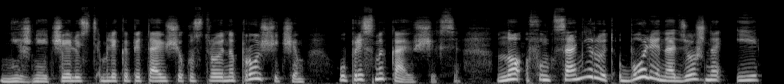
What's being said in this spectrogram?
Нижняя челюсть млекопитающих устроена проще, чем у пресмыкающихся, но функционирует более надежно и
